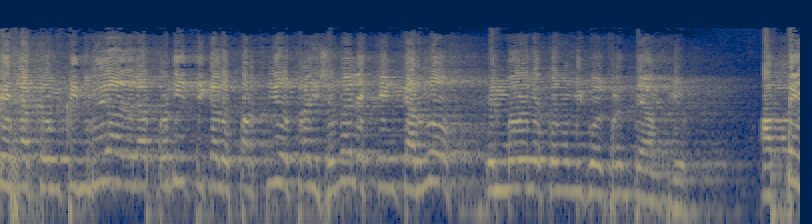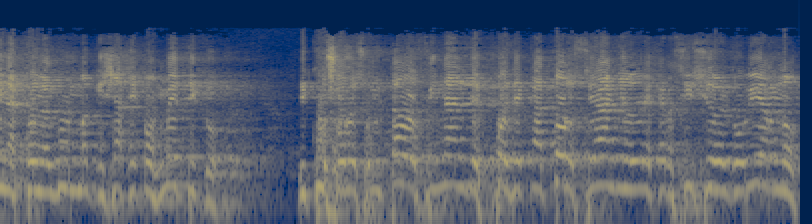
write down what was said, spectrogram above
es la continuidad de la política de los partidos tradicionales que encarnó el modelo económico del Frente Amplio, apenas con algún maquillaje cosmético y cuyo resultado final, después de 14 años del ejercicio del gobierno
